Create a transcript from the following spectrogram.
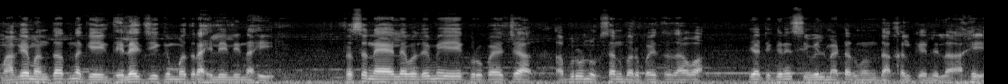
मागे म्हणतात ना की एक धेल्याची किंमत राहिलेली नाही. तसं न्यायालयामध्ये मी एक रुपयाच्या अब्रू नुकसान भरपाईचा दावा या ठिकाणी सिव्हिल मॅटर म्हणून दाखल केलेला आहे.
